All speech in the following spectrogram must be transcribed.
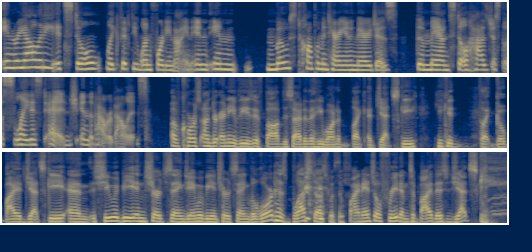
In reality, it's still like 51 49. In, in most complementarian marriages, the man still has just the slightest edge in the power balance. of course, under any of these, if Bob decided that he wanted like a jet ski, he could like go buy a jet ski and she would be in church saying Jane would be in church saying the Lord has blessed us with the financial freedom to buy this jet ski.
